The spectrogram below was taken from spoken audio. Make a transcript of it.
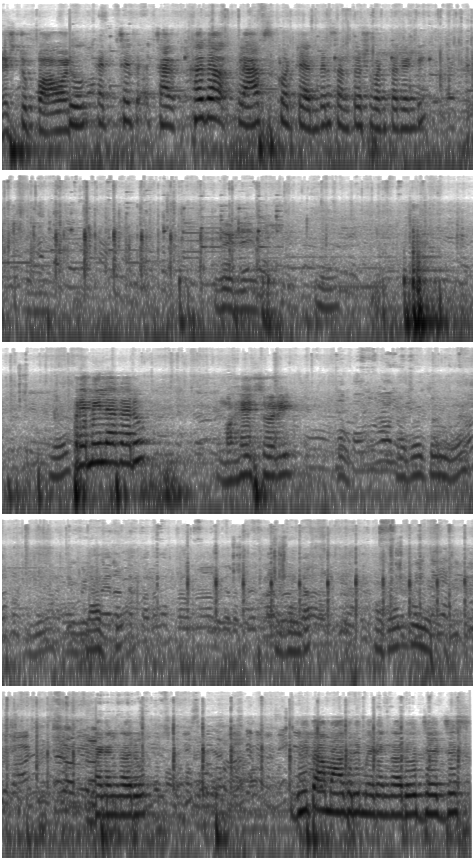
నెక్స్ట్ పావని. చక్కగా క్లాప్స్ కొట్టి అందరూ సంతోషపడతారండి. ప్రమీల గారు. మహేశ్వరి. మేడం గారు. గీతా మాధురి మేడం గారు జడ్జెస్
